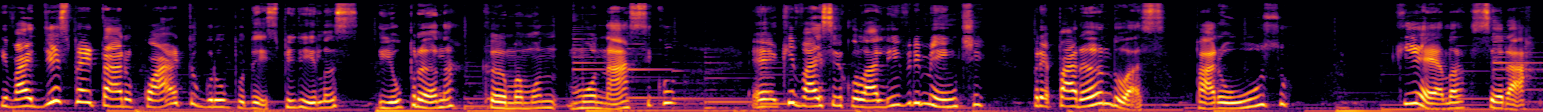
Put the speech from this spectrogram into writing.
que vai despertar o quarto grupo de espirilas e o prana, cama monássico, é, que vai circular livremente, preparando-as para o uso que ela será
